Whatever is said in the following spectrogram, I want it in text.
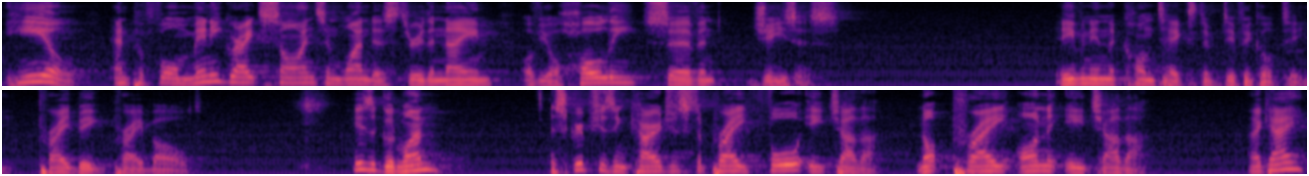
heal, and perform many great signs and wonders through the name of your holy servant Jesus. Even in the context of difficulty, Pray big, pray bold. Here's a good one. The scriptures encourage us to pray for each other, not pray on each other. Okay?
